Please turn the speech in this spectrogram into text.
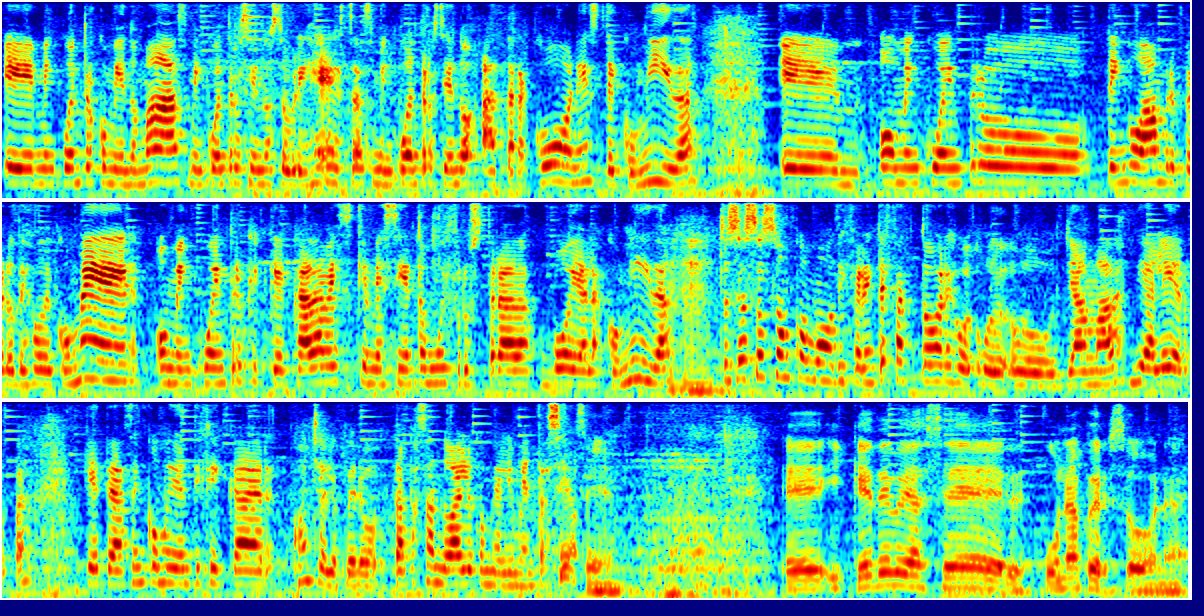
eh, me encuentro comiendo más, me encuentro haciendo sobreingestas, me encuentro haciendo atracones de comida, em, o me encuentro, tengo hambre pero dejo de comer, o me encuentro que, cada vez que me siento muy frustrada voy a la comida. Entonces esos son como diferentes factores o, llamadas de alerta que te hacen como identificar, conchale, pero está pasando algo con mi alimentación. Sí. Eh, ¿Y qué debe hacer una persona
